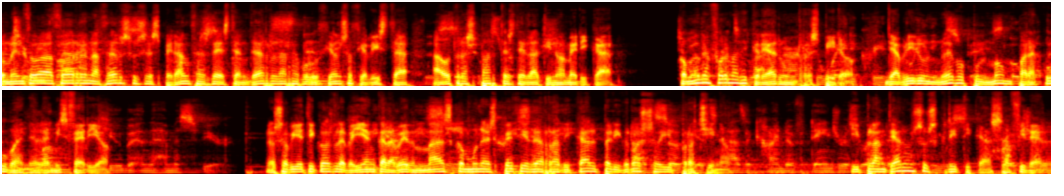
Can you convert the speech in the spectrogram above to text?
Comenzó a hacer renacer sus esperanzas de extender la revolución socialista a otras partes de Latinoamérica, como una forma de crear un respiro, de abrir un nuevo pulmón para Cuba en el hemisferio. Los soviéticos le veían cada vez más como una especie de radical peligroso y prochino, y plantearon sus críticas a Fidel.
